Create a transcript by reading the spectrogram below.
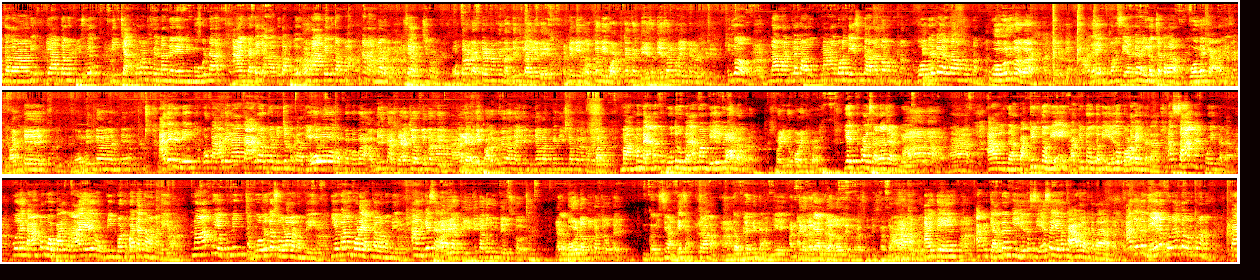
ఉంది కదా అని వేద్దామని పిలిస్తే నీ చెత్త వంట తిన్నాను నేనే నీ ముగ్గున ఆయన కంటే ఎలాగో తప్పదు. నాకెందుకమ్మా? అని అన్నాడు. సరిచినోడు మొత్తం ఆడు అట్టే అన్నాడు కానీ నన్ను ఎందుకు లాగాడే? అంటే నీ మొత్తం నీ వంట చేత దేశ దేశాలు కూడా వెళ్ళిపోయినట్టుంది ఇదిగో నా వంటలే కాదు నాన్న కూడా దేశం దాటేద్దాం అనుకుంటున్నాను ఓమరికే వెళ్దాం అనుకుంటున్నాను ఓ ఊరు కావా అదే మన సీత గారు వెళ్ళి వచ్చారు కదా ఓమరికా అది అంటే అమెరికా అంటే? అదేనండి ఒక ఆవిడ ఇలా పట్టుకొని కదా? ఓ. అబ్బబ్బబ్బా, అమెరికా స్టాచ్యూ ఆఫ్ లిబర్టీ. ఆ, అదే, నీ అదే. పలక మీద అది అయినా నిన్నవడానికి తీసుకెళ్తాను అబ్బా, మా అమ్మ మేనత్త కూతురు మేనమామ వేలు పెట్టినాడు స్ట్రైట్ పాయింట్ రా ఎత్తిపాలి సరోజ అండి. ఆ దాని పక్కింటితోని పక్కింటి వాళ్ళతోని ఏదో గొడవ అయిందట అది సార్ నాకు పోయిందట. ఓలే కాంతం ఓ పాలు రాయే నేను పట్టు పట్టేద్దాం అన్నది ఆ. నాకు ఎప్పటి నుంచో ఓవరిగా చూడాలని ఉంది. ఆ. విమానం కూడా ఎక్కాలని ఉంది. అందుకే అది సరే ఈజీ కాదు ముందు తెలుసుకో. బోల్డ్ డబ్బులు ఖర్చు అవుతాయి ఇంకో విషయం అదే చెప్తున్నాను. ఆ. డబ్బులన్నీ దానియే. ఆ. ఆ. అయితే ఆ. అక్కడికి వెళ్ళడానికి ఏదో సీస ఏదో కావాలట కదా. అదేదో నేనే అనుకున్నాను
